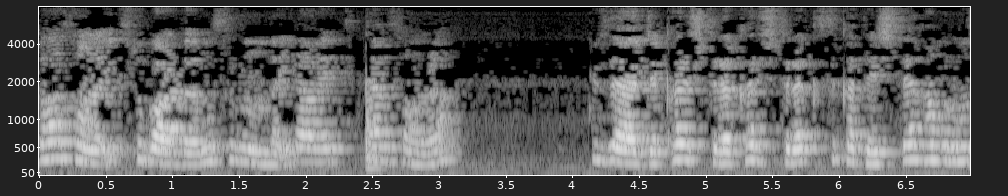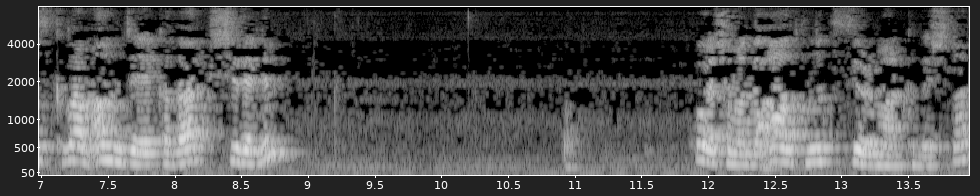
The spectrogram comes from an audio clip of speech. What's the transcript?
Daha sonra 2 su bardağı mısır ununu da ilave ettikten sonra güzelce karıştıra karıştıra kısık ateşte hamurumuz kıvam alıncaya kadar pişirelim. Bu aşamada altını kısıyorum arkadaşlar.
